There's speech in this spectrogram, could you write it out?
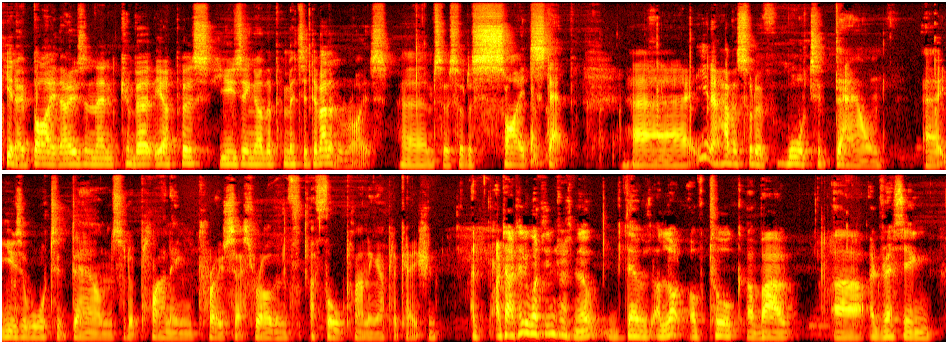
you know, buy those and then convert the uppers using other permitted development rights. Um, so, sort of sidestep, uh, you know, have a sort of watered down, uh, use a watered down sort of planning process rather than a full planning application. I, I'll tell you what's interesting though. There was a lot of talk about uh, addressing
